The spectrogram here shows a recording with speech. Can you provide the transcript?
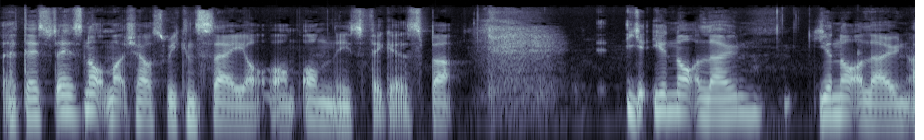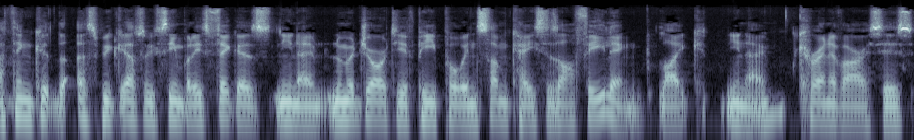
there's there's not much else we can say on, on, on these figures, but you're not alone. You're not alone. I think as we as we've seen by these figures, you know, the majority of people in some cases are feeling like you know coronavirus is,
